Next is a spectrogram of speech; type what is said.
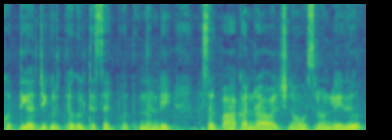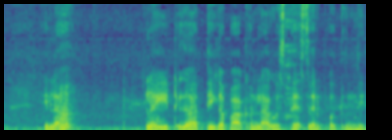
కొద్దిగా జిగురు తగిలితే సరిపోతుందండి. అసలు పాకం రావాల్సిన అవసరం లేదు. ఇలా లైట్గా తీగ పాకం లాగా వస్తే సరిపోతుంది.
